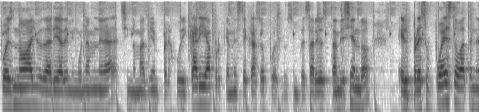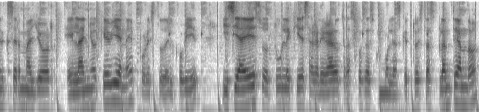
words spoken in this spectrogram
pues no ayudaría de ninguna manera, sino más bien perjudicaría, porque en este caso, pues los empresarios están diciendo, el presupuesto va a tener que ser mayor el año que viene por esto del COVID, y si a eso tú le quieres agregar otras cosas como las que tú estás planteando,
